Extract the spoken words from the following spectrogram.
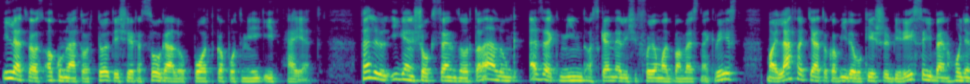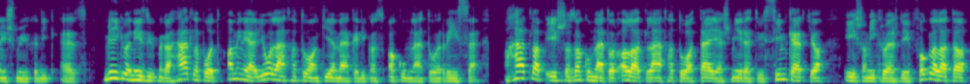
illetve az akkumulátor töltésére szolgáló port kapott még itt helyet. Felül igen sok szenzor találunk, ezek mind a szkennelési folyamatban vesznek részt, majd láthatjátok a videó későbbi részeiben, hogyan is működik ez. Végül nézzük meg a hátlapot, aminél jól láthatóan kiemelkedik az akkumulátor része. A hátlap és az akkumulátor alatt látható a teljes méretű SIM-kártya és a microSD foglalata,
